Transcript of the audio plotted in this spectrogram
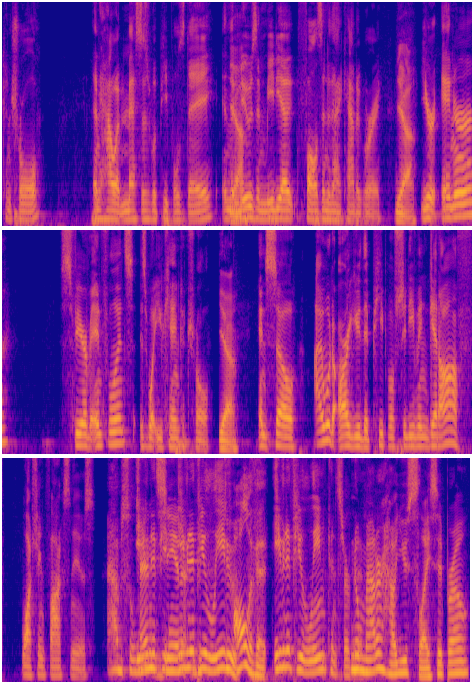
control, and how it messes with people's day. And the Yeah. news and media falls into that category. Yeah. Your inner sphere of influence is what you can control. Yeah. And so I would argue that people should even get off watching Fox News. Absolutely. Even And if you CNN even if you leave Dude, all of it. even if you lean conservative. No matter how you slice it, bro,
